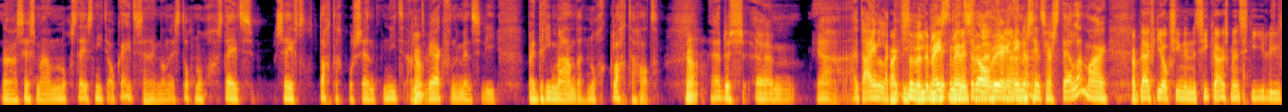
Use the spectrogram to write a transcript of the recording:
na zes maanden nog steeds niet oké te zijn. Dan is toch nog steeds 70 tot 80 procent niet aan Ja. het werk van de mensen die bij drie maanden nog klachten had. Ja. Dus ehm, ja, uiteindelijk Maar zullen die- de meeste die mensen, mensen wel blijven- weer ja. enigszins herstellen, maar Maar blijven die ook zien in het ziekenhuis, mensen die jullie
